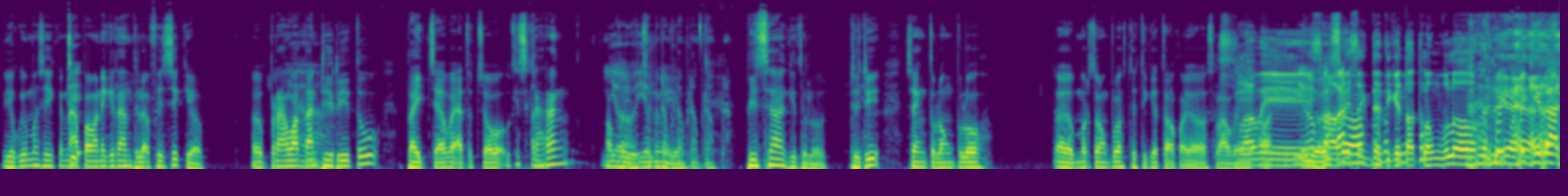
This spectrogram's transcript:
yo kuwi masih Di- kenapa mana kita ndelok fisik yo eh, perawatan Ya. diri itu baik cewek atau cowok Ki sekarang apa Iya, ya iya jenenge bener ya? bener bener bener. bisa gitu loh. Jadi sing 30 eh, umur 30 dadi ketok kaya selawe. Selawe, Iya, selawe bahkan- sing dadi ketok 30. pikiran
